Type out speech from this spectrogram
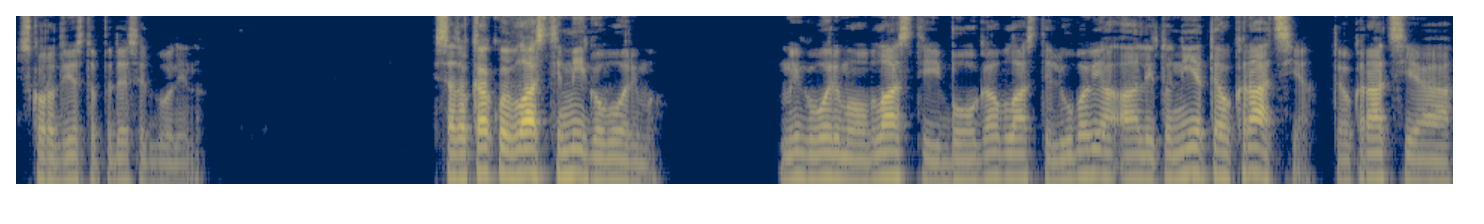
skoro 250 godina. Sad o kakvoj vlasti mi govorimo? Mi govorimo o vlasti Boga, o vlasti ljubavi, ali to nije teokracija. Teokracija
